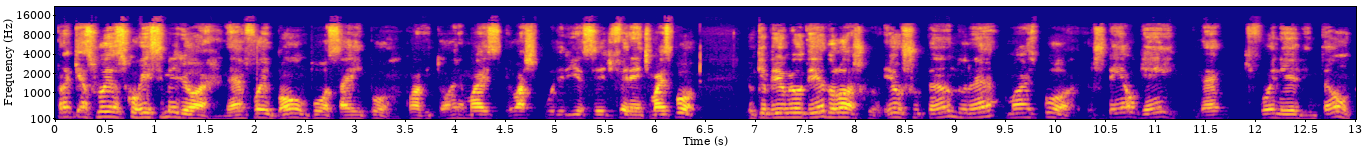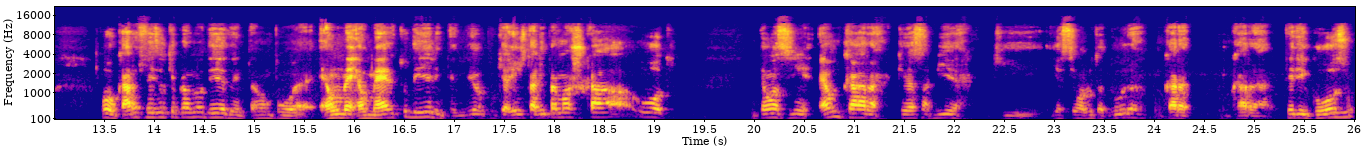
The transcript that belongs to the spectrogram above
para que as coisas corressem melhor, né? Foi bom, pô, sair, pô, com a vitória, mas eu acho que poderia ser diferente. Mas, pô, eu quebrei o meu dedo, lógico, eu chutando, né? Mas, pô, eu chutei alguém, né, que foi nele. Então, Pô, o cara fez eu quebrar meu dedo, então, pô, é um, é um mérito dele, entendeu? Porque a gente tá ali para machucar o outro. Então, assim, é um cara que eu já sabia que ia ser uma luta dura, um cara, um cara perigoso.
